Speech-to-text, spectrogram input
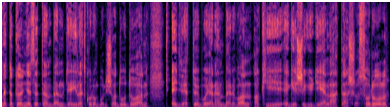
mert a környezetemben, ugye életkoromból is adódóan egyre több olyan ember van, aki egészségügyi ellátásra szorul,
